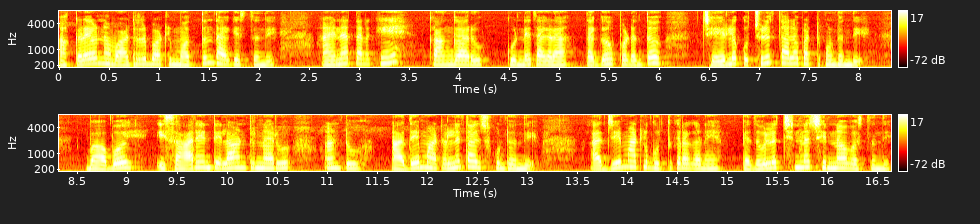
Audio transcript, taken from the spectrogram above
అక్కడే ఉన్న వాటర్ బాటిల్ మొత్తం తాగేస్తుంది. అయినా తనకి కంగారు గుండె తగడ తగ్గకపోవడంతో చైర్లో కూర్చుని తల పట్టుకుంటుంది. బాబోయ్ ఈసారేంటి ఏంటి ఇలా అంటున్నారు? అంటూ అదే మాటల్ని తలుచుకుంటుంది. అజయ్ మాటలు గుర్తుకు రాగానే పెదవులో చిన్న చిన్న వస్తుంది.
